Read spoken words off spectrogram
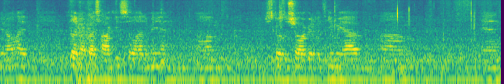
You know, I feel like my best hockey is still ahead of me, and um, just goes to show how good of a team we have. Um, and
